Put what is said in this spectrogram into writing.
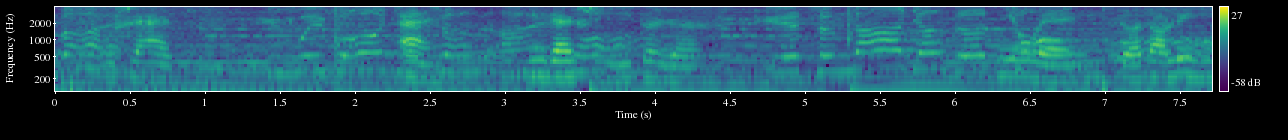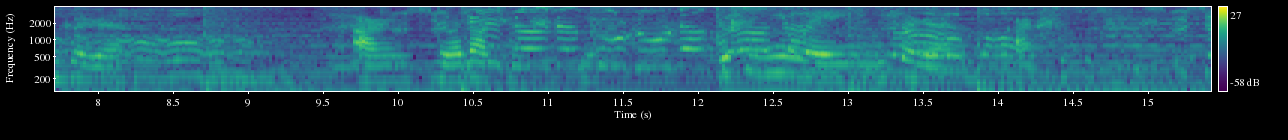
不是爱情。爱应该是一个人，因为得到另一个人而得到全世界，不是因为一个人而失去全世界。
